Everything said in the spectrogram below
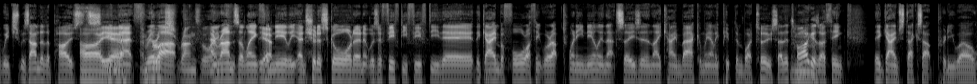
which was under the posts Mm. Oh, in yeah. that And thriller Brooks runs the and length. runs the length Yep. and nearly and should have scored and it was a 50-50 there. The game before I think we are up twenty 0 in that season and they came back and we only pipped them by two. So the Mm. Tigers, I think. Their game stacks up pretty well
